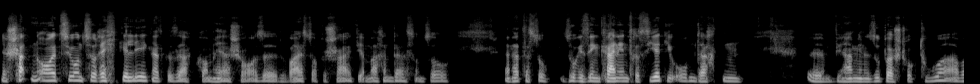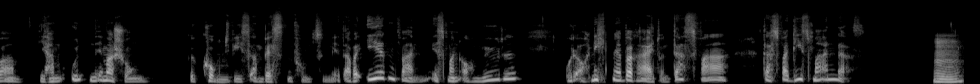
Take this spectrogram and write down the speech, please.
eine Schattenorganisation zurechtgelegt, hat gesagt, komm her, Chance, du weißt doch Bescheid, wir machen das und so. Dann hat das so, so gesehen keinen interessiert. Die oben dachten, äh, wir haben hier eine super Struktur, aber die haben unten immer schon geguckt, mhm. wie es am besten funktioniert. Aber irgendwann ist man auch müde oder auch nicht mehr bereit. Und das war, das war diesmal anders. Mhm.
